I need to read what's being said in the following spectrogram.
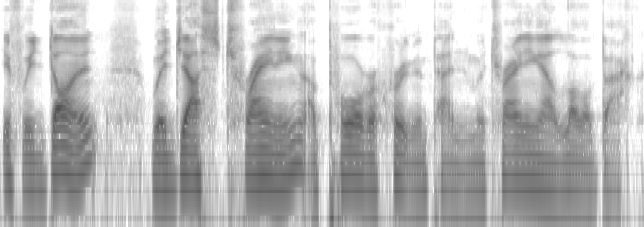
If we don't, we're just training a poor recruitment pattern. We're training our lower back.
